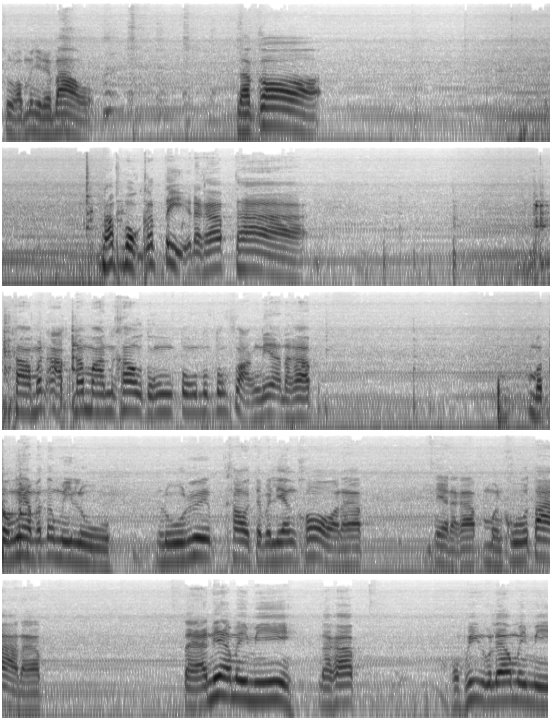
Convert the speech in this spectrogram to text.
สวมมันอยู่ในเบ้า แล้วก็ ถ้าปกตินะครับ ถ้า ถ้ามันอัดน้ำมันเข้าตรงตรงตรงตรงฝั่งเนี้ยนะครับมาตรงเนี้ยมันต้องมีรูรูที่เข้าจะไปเลี้ยงข้อนะครับ เนี่ยนะครับ เหมือนคูต้านะครับ แต่อันเนี้ยไม่มีนะครับ ผมพิจดูแล้วไม่มี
